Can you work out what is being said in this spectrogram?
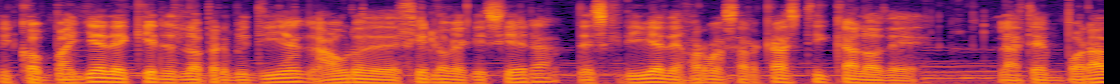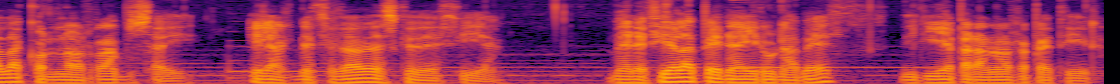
en compañía de quienes lo permitían a uno de decir lo que quisiera, describía de forma sarcástica lo de la temporada con los Ramsay y las necesidades que decían. Merecía la pena ir una vez, diría para no repetir.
